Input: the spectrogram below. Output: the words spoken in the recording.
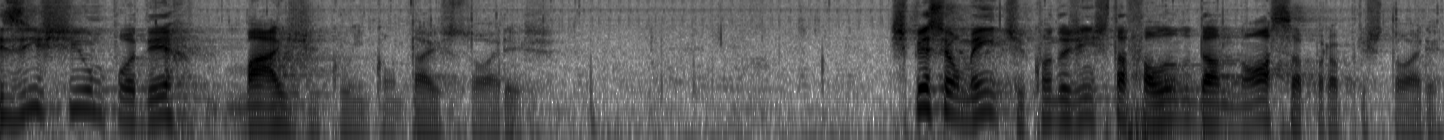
Existe um poder mágico em contar histórias. Especialmente quando a gente está falando da nossa própria história.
